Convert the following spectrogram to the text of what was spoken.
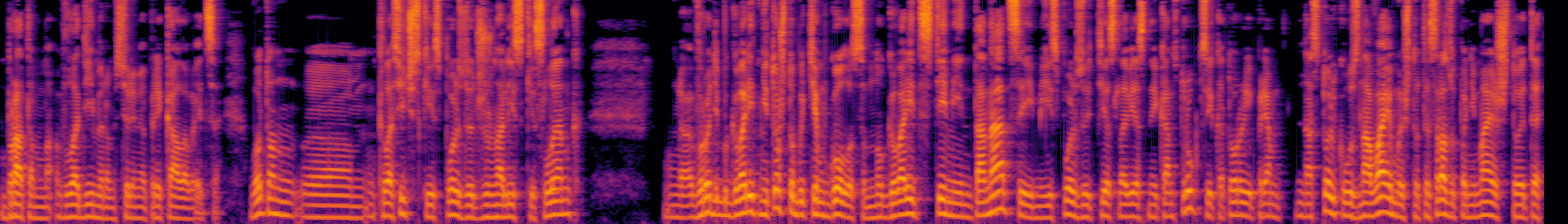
братом Владимиром все время прикалывается. Вот он э, классически использует журналистский сленг. Э, вроде бы говорит не то чтобы тем голосом, но говорит с теми интонациями, использует те словесные конструкции, которые прям настолько узнаваемые, что ты сразу понимаешь, что это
